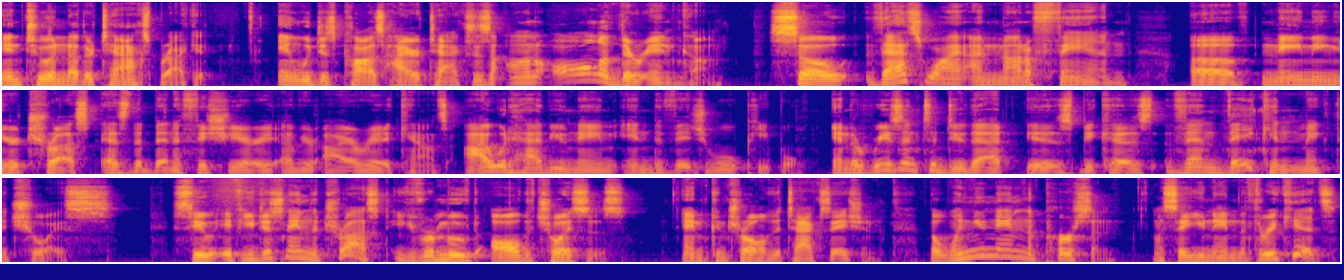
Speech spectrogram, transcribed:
into another tax bracket and would just cause higher taxes on all of their income. So that's why I'm not a fan of naming your trust as the beneficiary of your IRA accounts. I would have you name individual people. And the reason to do that is because then they can make the choice. See, if you just name the trust, you've removed all the choices and control of the taxation. But when you name the person, let's say you name the three kids,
